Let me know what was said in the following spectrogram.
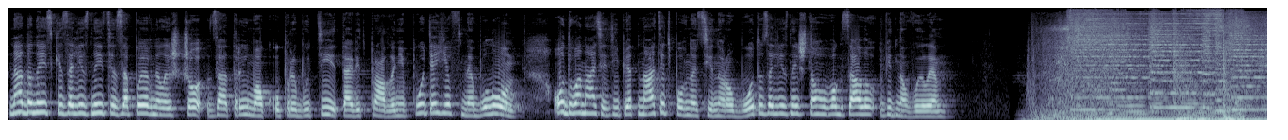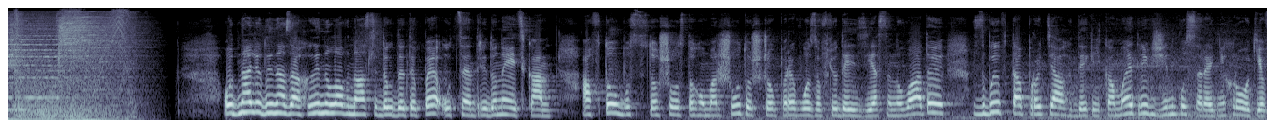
На Донецькій залізниці запевнили, що затримок у прибутті та відправленні потягів не було. О 12.15 повноцінну роботу залізничного вокзалу відновили. Одна людина загинула внаслідок ДТП у центрі Донецька. Автобус 106-го маршруту, що перевозив людей з Ясинуватої, збив та протяг декілька метрів жінку середніх років.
